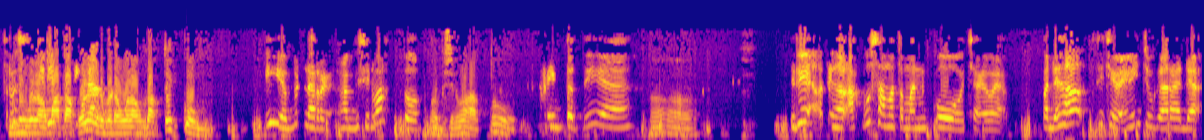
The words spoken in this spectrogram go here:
Terus Terus ngulang jadi mata kuliah daripada ngulang praktikum. Iya bener, ngabisin waktu. Ngabisin waktu. Ribet iya. Heeh. Jadi tinggal aku sama temanku cewek. Padahal si cewek ini juga rada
